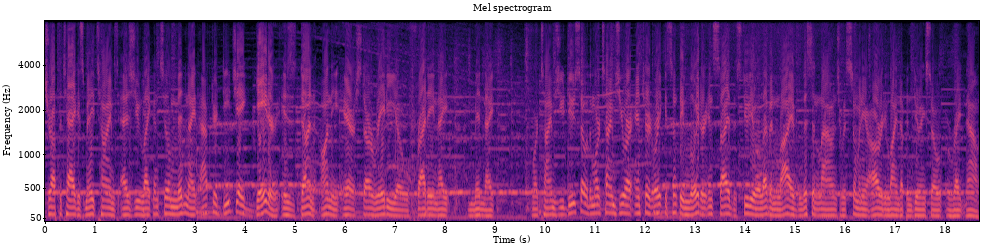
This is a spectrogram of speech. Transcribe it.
drop the tag as many times as you like until midnight after DJ Gator is done on the air. Star Radio Friday night, midnight. The more times you do so, the more times you are entered, or you can simply loiter inside the Studio 11 Live Listen Lounge, with so many already lined up and doing so right now.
